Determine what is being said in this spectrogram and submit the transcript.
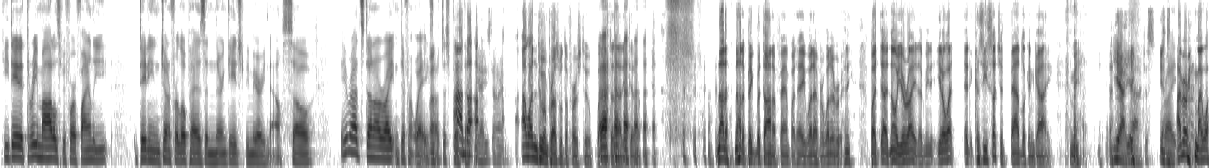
he dated three models before finally dating Jennifer Lopez, and they're engaged to be married now. So A Rod's done all right in different ways. I'll just put I'm that. not- yeah, he's done all right. I wasn't too impressed with the first two, but after that he did. not a not a big Madonna fan, but hey, whatever, whatever. But uh, no, you're right. I mean, you know what? Because he's such a bad looking guy. I mean. Yeah, yeah, just Yeah, Right. I remember my wi-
